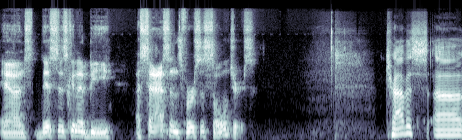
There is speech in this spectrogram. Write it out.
And this is going to be assassins versus soldiers. Travis, uh,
